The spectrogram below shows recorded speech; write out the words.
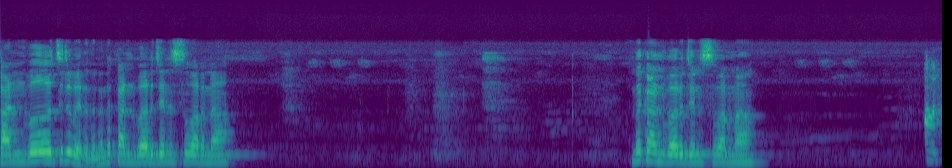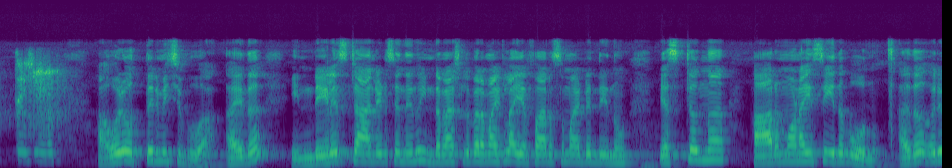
കൺവേർജ്ഡ് വരുന്നുണ്ട്. എന്താ കൺവേർജൻസ് എന്ന് പറഞ്ഞാൽ എന്താ കൺവേർജൻസ് പറഞ്ഞാൽ ഒരു ഒത്തൊരുമിച്ച് പോവുക അതായത് ഇന്ത്യയിലെ സ്റ്റാൻഡേർഡ്സ് എന്ത് ചെയ്യുന്നു? ഇന്റർനാഷണൽ പരമായിട്ടുള്ള ഐ എഫ് ആർ എസുമായിട്ട് എന്ത് ചെയ്യുന്നു? ജസ്റ്റ് ഒന്ന് ഹാർമോണൈസ് ചെയ്ത് പോകുന്നു. അതായത് ഒരു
